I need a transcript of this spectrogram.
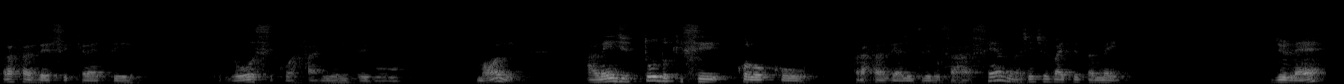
para fazer esse crepe doce com a farinha de trigo mole, além de tudo que se colocou para fazer a de trigo sarraceno, a gente vai ter também de lait,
